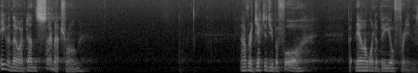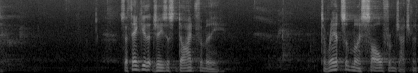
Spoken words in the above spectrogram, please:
even though I've done so much wrong. I've rejected you before, but now I want to be your friend. So thank you that Jesus died for me to ransom my soul from judgment.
